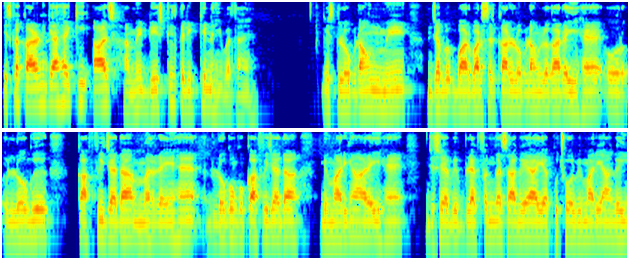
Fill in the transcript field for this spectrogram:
इसका कारण क्या है कि आज हमें डिजिटल तरीके नहीं बताएँ। इस लॉकडाउन में जब बार बार सरकार लॉकडाउन लगा रही है और लोग काफ़ी ज़्यादा मर रहे हैं, लोगों को काफ़ी ज़्यादा बीमारियाँ आ रही हैं, जैसे अभी ब्लैक फंगस आ गया या कुछ और बीमारियाँ आ गई।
